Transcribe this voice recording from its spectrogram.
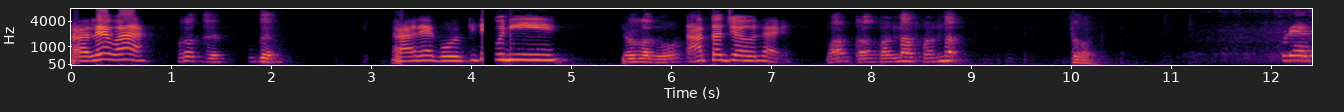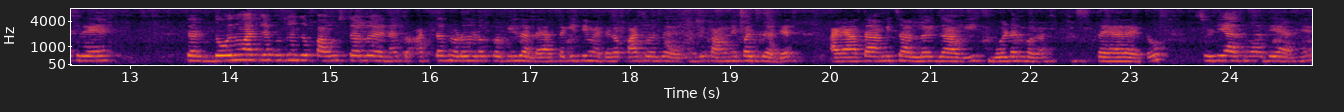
अरे वा. अरे गो किती कुणी आता जेवलाय. पुढे असले तर दोन वाजल्यापासून जो पाऊस चालू आहे ना तो आत्ता थोडं थोडं कमी झालाय. आता किती माहिती का? पाच वाजता आहे म्हणजे पावणे पाच झाले आणि आता आम्ही चाललोय गावी. गोल्डन बघा तयार आहे तो. सुटी आतमध्ये आहे.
